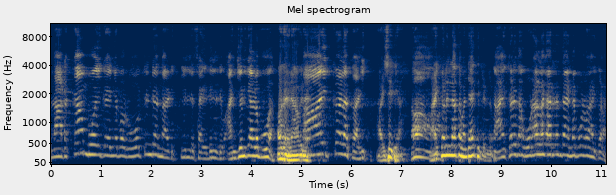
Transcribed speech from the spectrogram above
നടക്കാൻ പോയി കഴിഞ്ഞപ്പോ റോട്ടിന്റെ നടുക്കിൽ സൈഡിലുണ്ട് അഞ്ചു മണിക്കാണല്ലോ പോവാ. അതെ രാവിലെ. നായ്ക്കളെ കളി. അത് ശരിയാ. ആ. നായ്ക്കളില്ലാത്ത പഞ്ചായത്തില്ലല്ലോ. നായ്ക്കളെ ഓടാനുള്ള കാരണം എന്താ? എന്നെ പോലുള്ള നായ്ക്കളാ.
